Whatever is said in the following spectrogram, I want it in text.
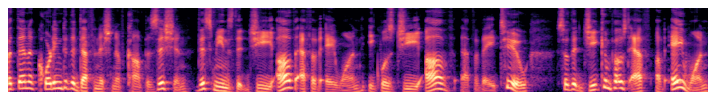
But then according to the definition of composition, this means that g of f of a1 equals g of f of a2, so that g composed f of a1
